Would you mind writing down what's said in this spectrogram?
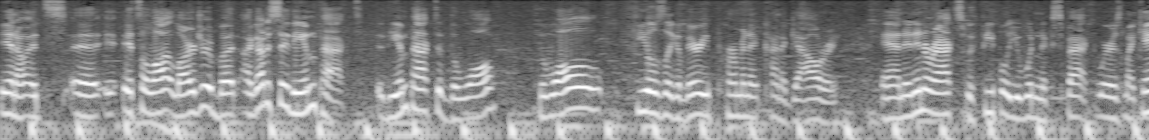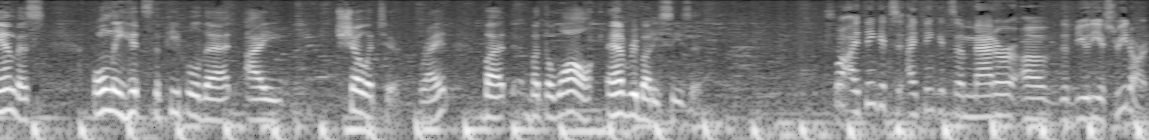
you know, it's uh, it's a lot larger. But I got to say, the impact, the impact of the wall, the wall feels like a very permanent kind of gallery, and it interacts with people you wouldn't expect. Whereas my canvas only hits the people that I show it to, right? But but the wall, everybody sees it. Well, I think it's I think it's a matter of the beauty of street art.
